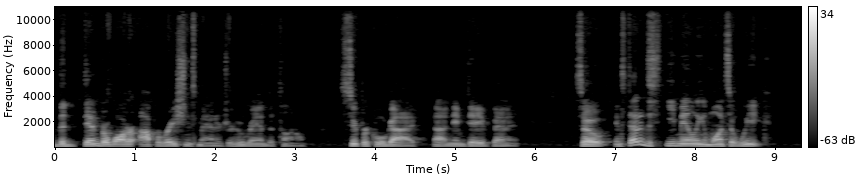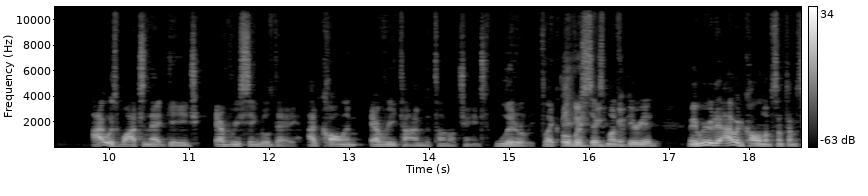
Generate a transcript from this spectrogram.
the Denver Water operations manager who ran the tunnel. Super cool guy uh, named Dave Bennett. So instead of just emailing him once a week, I was watching that gauge every single day. I'd call him every time the tunnel changed, literally, for like over a six month period. I mean, we would I would call him up sometimes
